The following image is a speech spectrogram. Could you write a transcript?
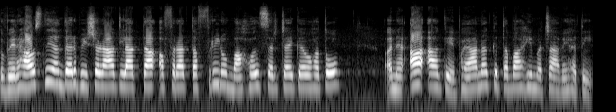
તો વેરહાઉસની અંદર ભીષણ આગ લાગતા અફરાતફરીનો માહોલ સર્જાઈ ગયો હતો અને આ આગે ભયાનક તબાહી મચાવી હતી.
